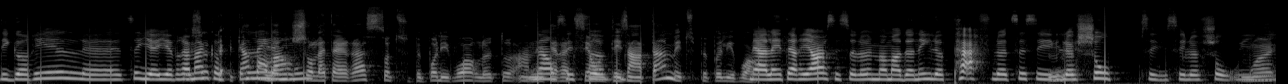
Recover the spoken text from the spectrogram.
des gorilles. euh, tu sais, il y a, il y a vraiment ça, comme quand- plein on mange sur la terrasse, ça, tu peux pas les voir là, en Non, interaction. Tu les entends, mais tu peux pas les voir. Mais à l'intérieur, c'est ça, là, à un moment donné, le paf, là, tu sais, c'est Mm. le show, c'est le show. Il, Ouais.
